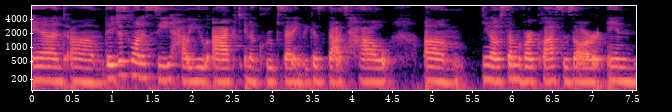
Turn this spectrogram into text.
and um, they just want to see how you act in a group setting because that's how um, you know some of our classes are in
